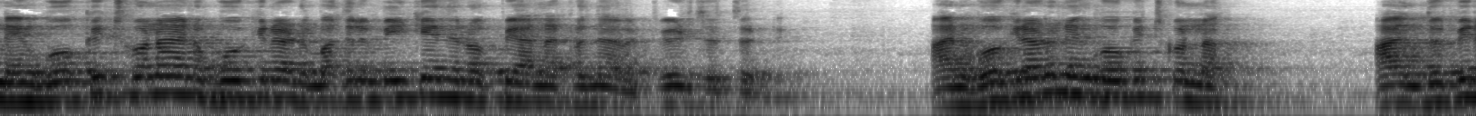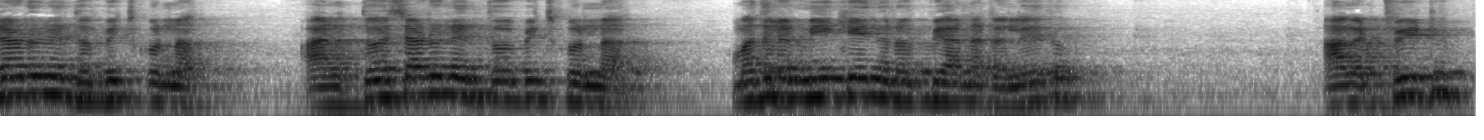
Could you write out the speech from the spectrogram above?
నేను గోకించుకున్నా ఆయన గోకినాడు. మధ్యలో మీకేంది నొప్పి? అన్నట్లుంది ఆమె ట్వీట్ చూస్తుంటే. ఆయన గోకినాడు నేను గోకించుకున్నా. ఆయన దుబ్బినాడు నేను దుబ్బించుకున్నా. ఆయన తోశాడు నేను తోపించుకున్నా. మధ్యలో మీకేంది నొప్పి? అన్నట్టు లేదు. ఆమె ట్వీట్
